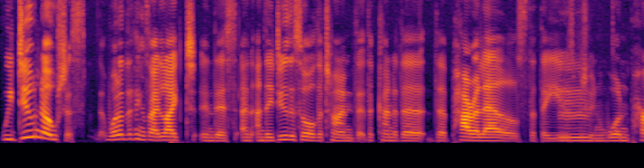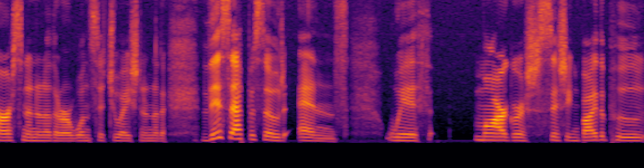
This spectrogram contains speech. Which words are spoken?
We do notice one of the things I liked in this, and, and they do this all the time, the, the kind of the the parallels that they use between one person and another, or one situation and another. This episode ends with Margaret sitting by the pool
